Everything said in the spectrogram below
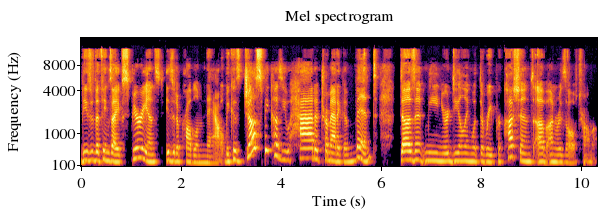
these are the things I experienced. Is it a problem now? Because just because you had a traumatic event doesn't mean you're dealing with the repercussions of unresolved trauma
